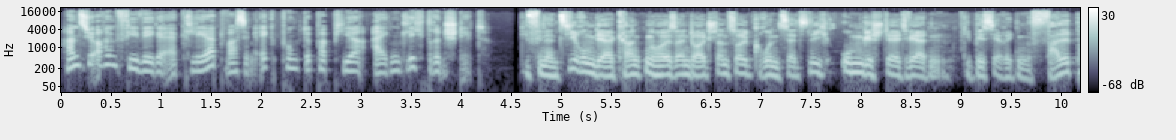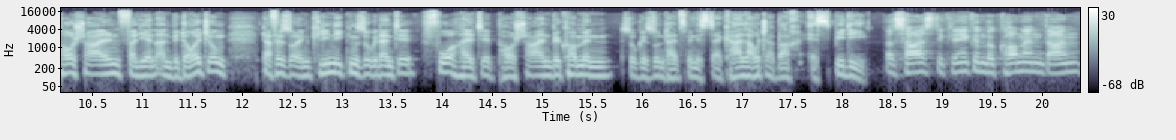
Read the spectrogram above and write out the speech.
Hans-Joachim Viehweger erklärt, was im Eckpunktepapier eigentlich drinsteht. Die Finanzierung der Krankenhäuser in Deutschland soll grundsätzlich umgestellt werden. Die bisherigen Fallpauschalen verlieren an Bedeutung. Dafür sollen Kliniken sogenannte Vorhaltepauschalen bekommen, so Gesundheitsminister Karl Lauterbach, SPD. Das heißt, die Kliniken bekommen dann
